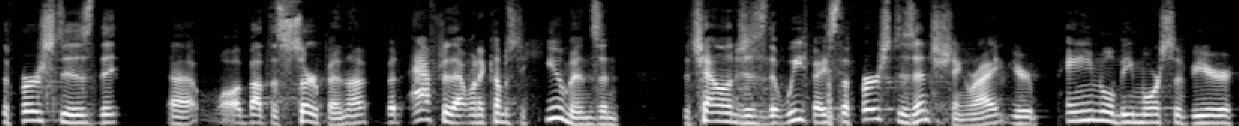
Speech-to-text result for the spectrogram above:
The first is that, uh, well, about the serpent, uh, but after that, when it comes to humans and the challenges that we face, the first is interesting, right? Your pain will be more severe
